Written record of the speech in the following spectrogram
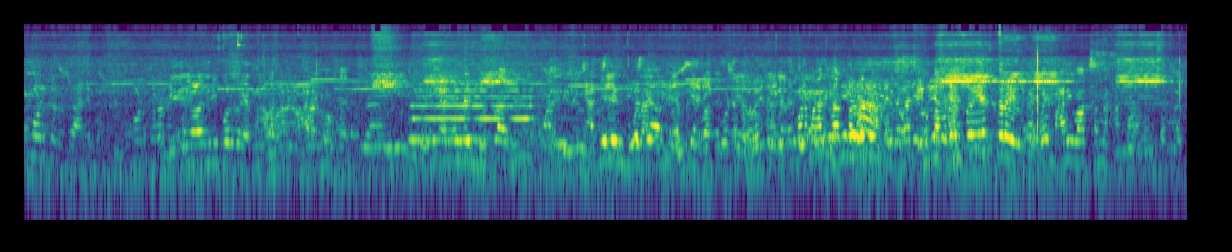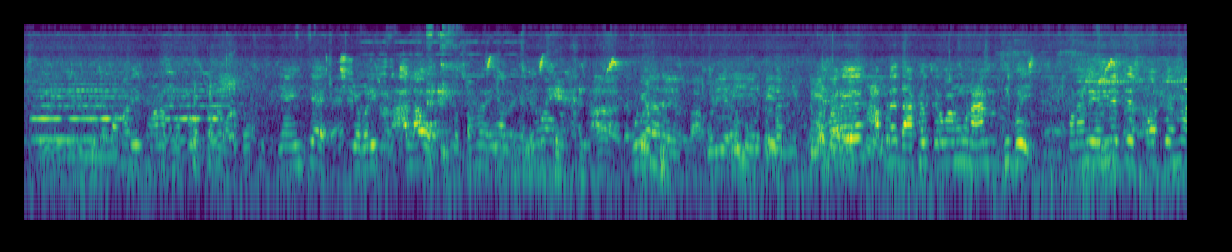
ફોન કરો ફોન કરો આપણે દાખલ કરવાનું ના નથી ભાઈ પણ એને એમને જે સ્પષ્ટ એમને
